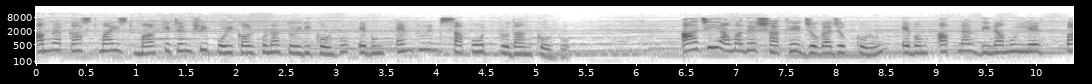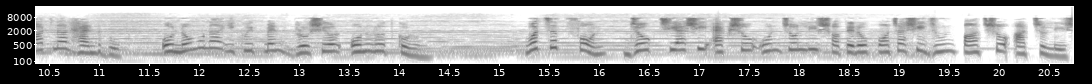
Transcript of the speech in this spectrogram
আমরা কাস্টমাইজড মার্কেট এন্ট্রি পরিকল্পনা তৈরি করব এবং এন্ড টু এন্ড সাপোর্ট প্রদান করব। আজই আমাদের সাথে যোগাযোগ করুন এবং আপনার বিনামূল্যের পার্টনার হ্যান্ডবুক ও নমুনা ইকুইপমেন্ট ব্রোশিওর অনুরোধ করুন। হোয়াটসঅ্যাপ ফোন যোগ ছিয়াশি একশো উনচল্লিশ সতেরো পঁচাশি জুন পাঁচশো আটচল্লিশ।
